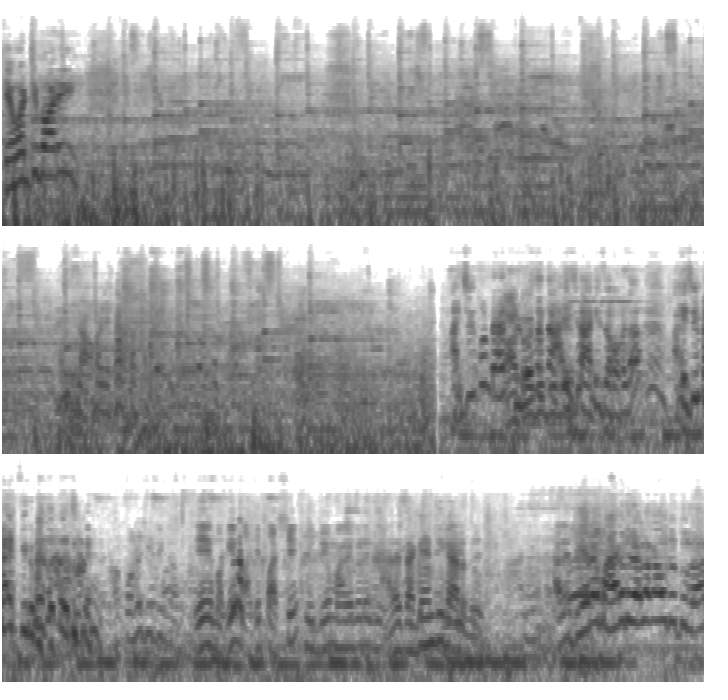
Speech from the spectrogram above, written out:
शेवटची बॉडी. आईची पण बॅट फिरवत होता आईच्या आई जवळ आईची बॅट फिरवत होता ए मग माझे पाचशे माझ्याकडे. अरे सगळ्यांची काढतो अरे माझ्याकडे द्यायला काय होतं तुला?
